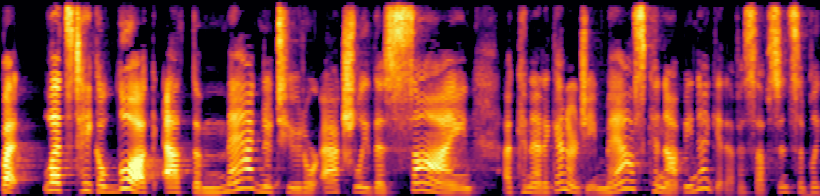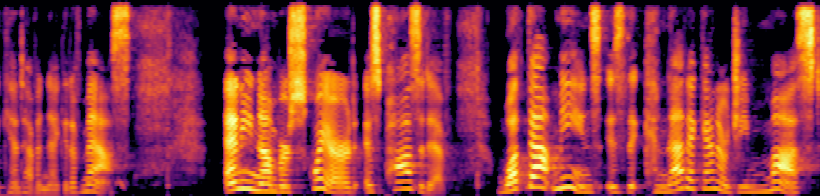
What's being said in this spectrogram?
But let's take a look at the magnitude or actually the sign of kinetic energy. Mass cannot be negative. A substance simply can't have a negative mass. Any number squared is positive. What that means is that kinetic energy must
